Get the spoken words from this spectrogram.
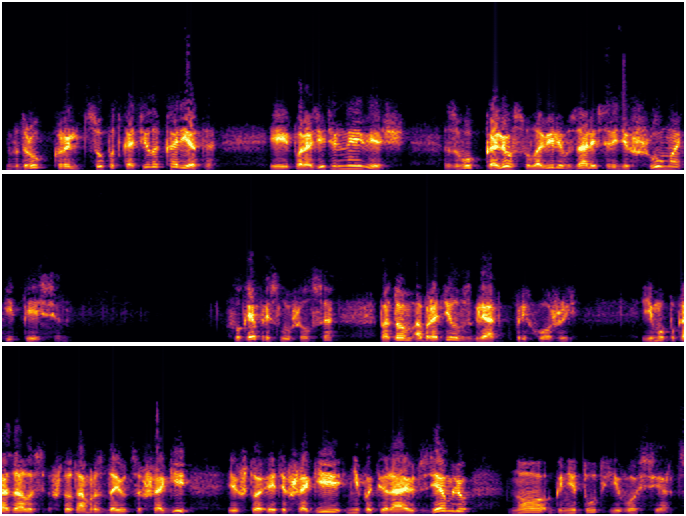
Вдруг к крыльцу подкатила карета, и поразительная вещь — звук колес уловили в зале среди шума и песен. Фуке прислушался, потом обратил взгляд к прихожей. Ему показалось, что там раздаются шаги, и что эти шаги не попирают землю, но гнетут его сердце.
